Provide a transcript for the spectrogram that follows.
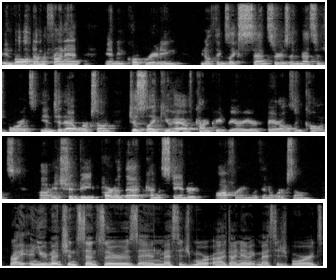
involved on the front end and incorporating you know things like sensors and message boards into that work zone just like you have concrete barrier barrels and cones. Uh, it should be part of that kind of standard offering within a work zone. Right and you mentioned sensors and message more uh, dynamic message boards.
